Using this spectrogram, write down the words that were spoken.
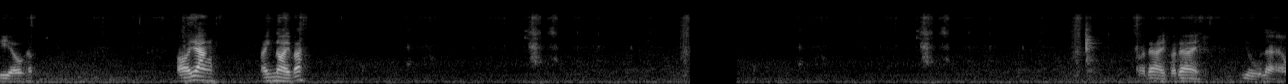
เดียวครับพอยังอีกหน่อยปะก็ได้ก็ได้อยู่แล้ว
